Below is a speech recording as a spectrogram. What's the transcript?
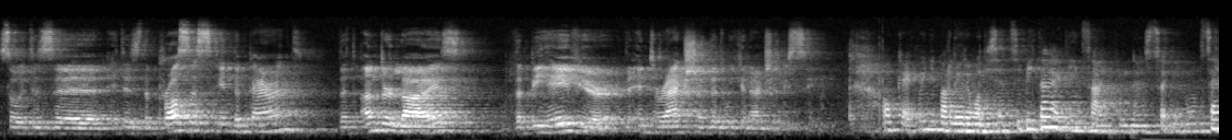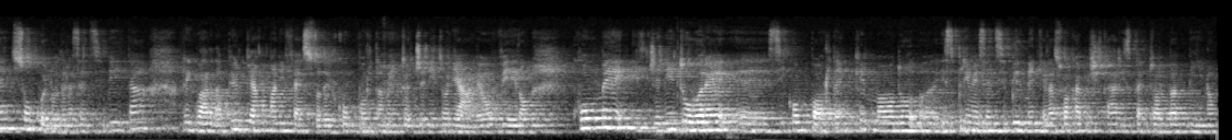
So it is, uh, it is the process in the parent that underlies the behavior, the interaction that we can actually see. Ok, quindi parleremo di sensibilità e di insightfulness. In un senso, quello della sensibilità riguarda più il piano manifesto del comportamento genitoriale, ovvero come il genitore eh, si comporta, in che modo eh, esprime sensibilmente la sua capacità rispetto al bambino.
